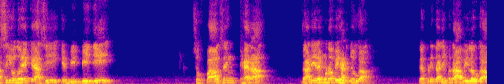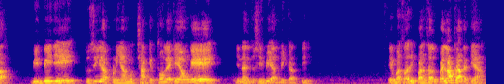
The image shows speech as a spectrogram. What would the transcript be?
ਅਸੀਂ ਉਦੋਂ ਇਹ ਕਿਹਾ ਸੀ ਕਿ ਬੀਬੀ ਜੀ, ਸੁਖਪਾਲ ਸਿੰਘ ਖਹਿਰਾ ਦਾੜੀ ਰੰਗਣੋਂ ਵੀ ਹਟ ਜਾਊਗਾ ਤੇ ਆਪਣੀ ਦਾੜੀ ਵਧਾ ਵੀ ਲਊਗਾ। ਬੀਬੀ ਜੀ, ਤੁਸੀਂ ਆਪਣੀਆਂ ਮੁੱਛਾਂ ਕਿੱਥੋਂ ਲੈ ਕੇ ਆਓਗੇ? ਜਿਨ੍ਹਾਂ ਦੀ ਤੁਸੀਂ ਬੇਅਦਬੀ ਕਰਤੀ। ਇਹ ਮਸਲਾ ਜੀ 5 ਸਾਲ ਪਹਿਲਾਂ ਉਠਾ ਚੱਕਿਆ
